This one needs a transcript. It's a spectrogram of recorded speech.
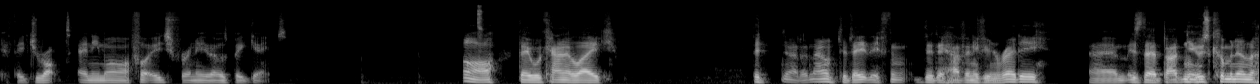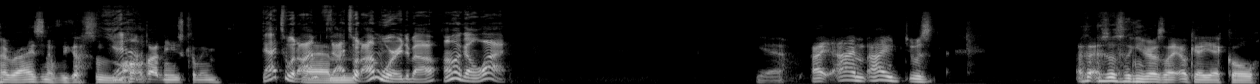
if they dropped any more footage for any of those big games, or they were kind of like, they, I don't know. Did they they think did they have anything ready? Um, is there bad news coming on the horizon? Have we got some Yeah. more bad news coming? That's what I'm. Um, that's what I'm worried about. I'm not gonna lie. Yeah, I I'm I was I was just thinking. I was like, okay, yeah, cool.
